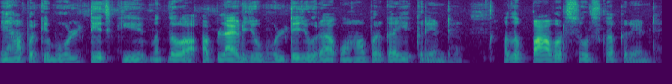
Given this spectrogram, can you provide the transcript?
यहाँ पर के वोल्टेज के मतलब अप्लाइड जो वोल्टेज हो रहा है, वहाँ पर का ये करेंट है। मतलब पावर सोर्स का करेंट है।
